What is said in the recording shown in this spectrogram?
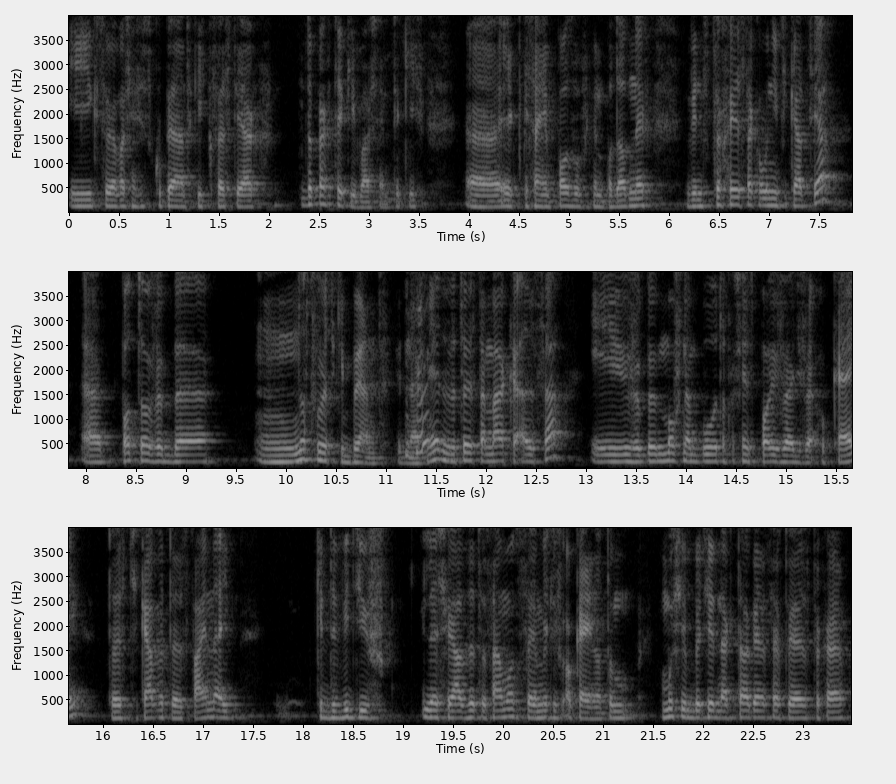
i która właśnie się skupia na takich kwestiach do praktyki właśnie, takich jak pisanie pozwów i tym podobnych, więc trochę jest taka unifikacja e, po to, żeby mm, no, stworzyć taki brand jednak, nie? Że to jest ta marka Elsa i żeby można było to właśnie spojrzeć, że okej, to jest ciekawe, to jest fajne i kiedy widzisz ileś razy to samo, to sobie myślisz, okej, no to musi być jednak ta organizacja, która jest trochę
